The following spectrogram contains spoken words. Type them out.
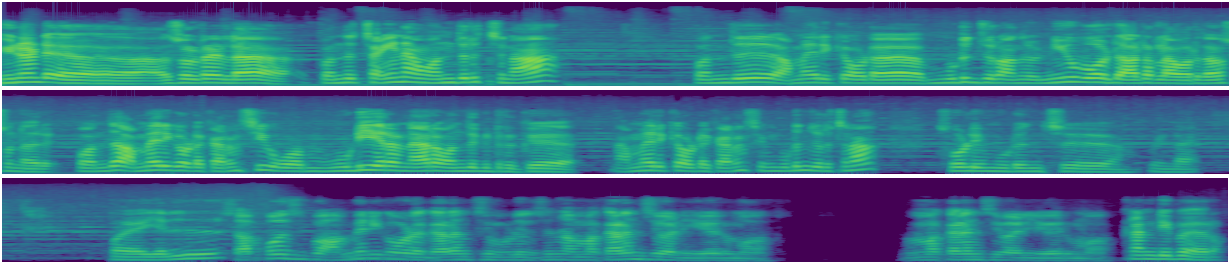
யுனைடெட் சொல்கிறேன்ல இப்போ வந்து சைனா வந்துருச்சுன்னா இப்போ வந்து அமெரிக்காவோட முடிஞ்சிடும் அந்த நியூ வேர்ல்டு ஆர்டரில் அவர் தான் சொன்னார். இப்போ வந்து அமெரிக்காவோட கரன்சி முடியிற நேரம் வந்துக்கிட்டு இருக்கு. அமெரிக்காவோட கரன்சி முடிஞ்சிருச்சுன்னா சொல்லி முடிஞ்சு அப்படின்னேன் இப்போ எல் சப்போஸ் இப்போ அமெரிக்காவோட கரன்சி முடிஞ்சு நம்ம கரன்சி வேல்யூ ஏறுமா? நம்ம கரன்சி வேல்யூ ஏறுமா? கண்டிப்பாக ஏறும்.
